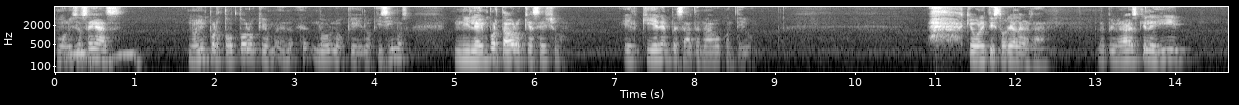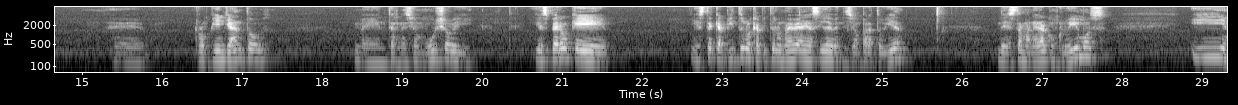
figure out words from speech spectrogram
como lo hizo Seas, no le importó todo lo que, lo, que, lo que hicimos, ni le ha importado lo que has hecho. Él quiere empezar de nuevo contigo. Qué bonita historia, la verdad. La primera vez que leí, eh, rompí en llanto, me enterneció mucho y, y espero que este capítulo, capítulo 9, haya sido de bendición para tu vida. De esta manera concluimos. Y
